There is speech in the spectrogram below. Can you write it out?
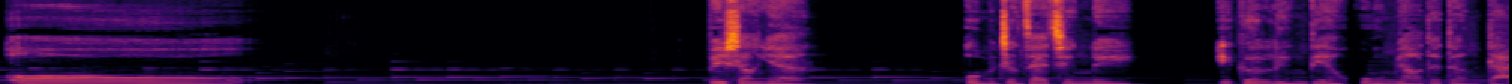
哦，闭上眼，我们正在经历一个零点五秒的等待。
